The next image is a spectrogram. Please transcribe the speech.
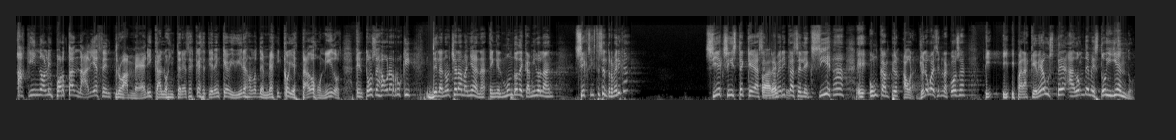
aquí no le importa a nadie Centroamérica, los intereses que se tienen que vivir son los de México y Estados Unidos. Entonces ahora, Rookie, de la noche a la mañana, en el mundo de Camilo Land, ¿sí existe Centroamérica? Sí existe que a Centroamérica se le exija eh, un campeón. Ahora, yo le voy a decir una cosa y, y, y, para que vea usted a dónde me estoy yendo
